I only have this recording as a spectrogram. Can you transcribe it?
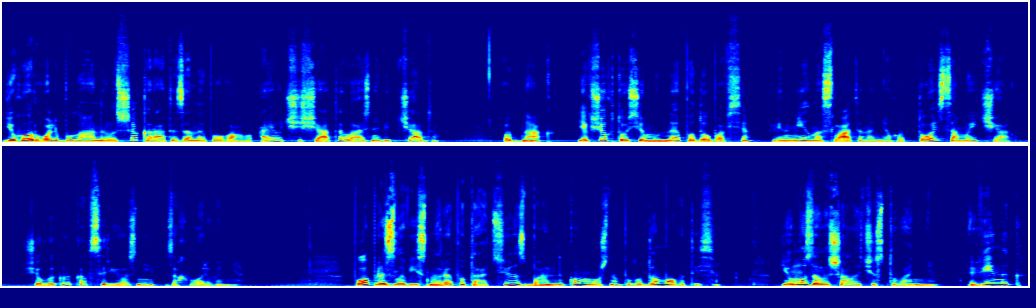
Його роль була не лише карати за неповагу, а й очищати лазню від чаду. Однак, якщо хтось йому не подобався, він міг наслати на нього той самий чад, що викликав серйозні захворювання. Попри зловісну репутацію, з банником можна було домовитися. Йому залишали частування віник,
